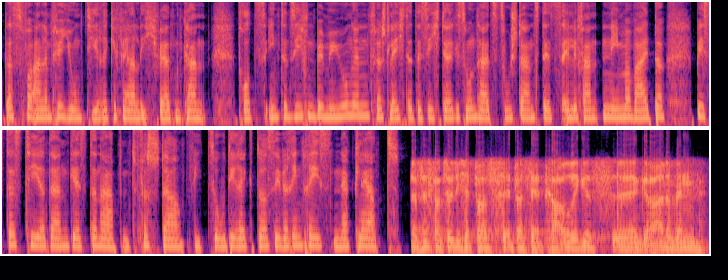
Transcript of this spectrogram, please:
das vor allem für Jungtiere gefährlich werden kann. Trotz intensiven Bemühungen verschlechterte sich der Gesundheitszustand des Elefanten immer weiter, bis das Tier dann gestern Abend verstarb, wie Zoodirektor Severin Dresden erklärt. Das ist natürlich etwas, etwas sehr Trauriges, äh, gerade wenn ein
